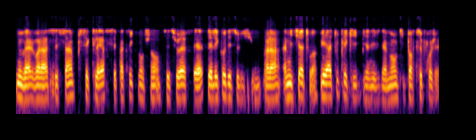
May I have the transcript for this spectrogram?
nouvelles. Voilà, c'est simple, c'est clair, c'est Patrick Longchamp, c'est sur RCS, c'est l'écho des solutions. Voilà, amitié à toi et à toute l'équipe, bien évidemment, qui porte ce projet.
